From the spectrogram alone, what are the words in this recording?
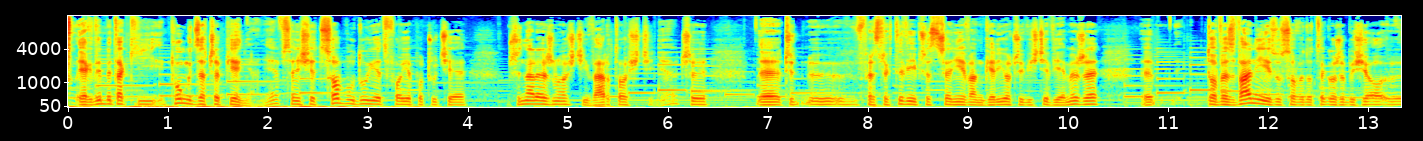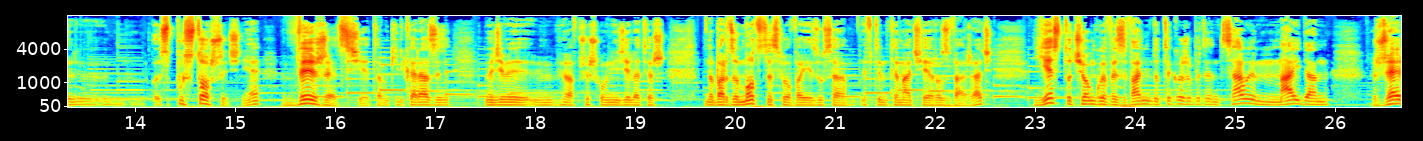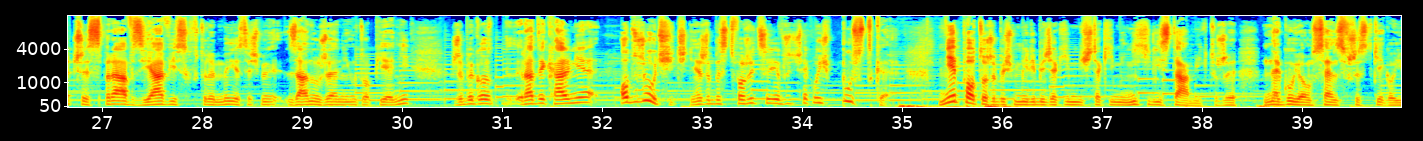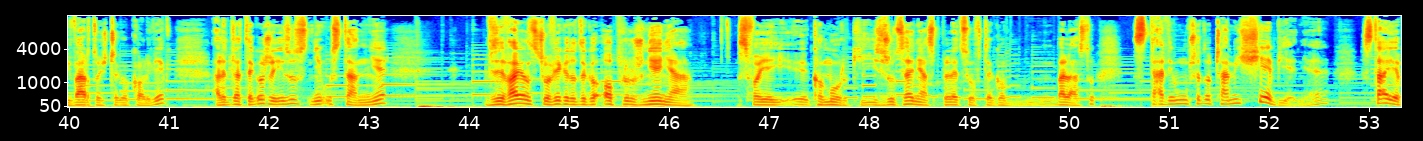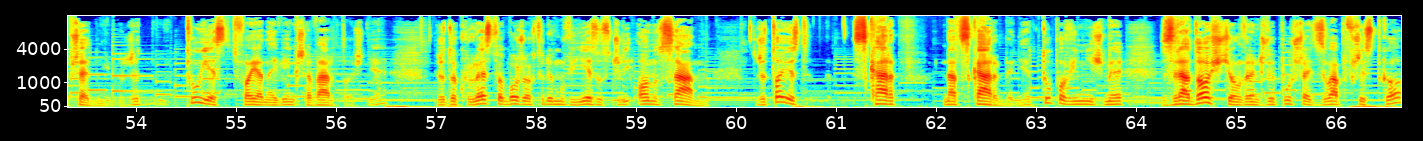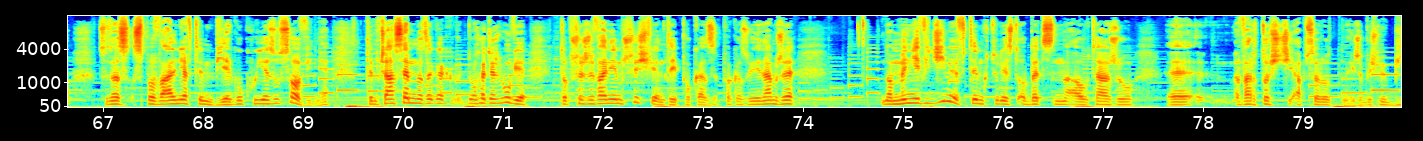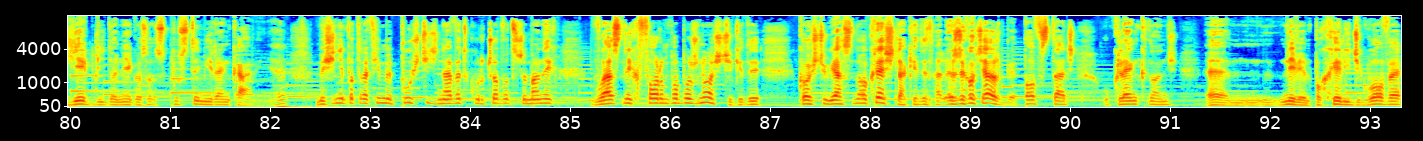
jak gdyby taki punkt zaczepienia, nie? w sensie, co buduje Twoje poczucie przynależności, wartości, nie? Czy, e, czy e, w perspektywie i przestrzeni Ewangelii oczywiście wiemy, że e, to wezwanie Jezusowe do tego, żeby się y, spustoszyć, nie? wyrzec się. Tam kilka razy będziemy chyba w przyszłą niedzielę też no, bardzo mocne słowa Jezusa w tym temacie rozważać. Jest to ciągłe wezwanie do tego, żeby ten cały majdan rzeczy, spraw, zjawisk, w którym my jesteśmy zanurzeni, utopieni, żeby go radykalnie odrzucić, nie? żeby stworzyć sobie w życiu jakąś pustkę. Nie po to, żebyśmy mieli być jakimiś takimi nihilistami, którzy negują sens wszystkiego i wartość czegokolwiek, ale dlatego, że Jezus nieustannie, wzywając człowieka do tego opróżnienia swojej y, komórki i zrzucenia z pleców tego balastu, stawia mu przed oczami siebie, nie? Staje przed nim, że tu jest twoja największa wartość, nie? Że to Królestwo Boże, o którym mówi Jezus, czyli On sam, że to jest skarb nad skarby. Nie? Tu powinniśmy z radością wręcz wypuszczać z łap wszystko, co nas spowalnia w tym biegu ku Jezusowi. Nie? Tymczasem, no tak jak no chociaż mówię, to przeżywanie mszy świętej pokaz pokazuje nam, że no my nie widzimy w tym, który jest obecny na ołtarzu, e, wartości absolutnej, żebyśmy biegli do niego z, z, pustymi rękami. Nie? My się nie potrafimy puścić nawet kurczowo trzymanych własnych form pobożności, kiedy Kościół jasno określa, kiedy należy chociażby powstać, uklęknąć, e, nie wiem, pochylić głowę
